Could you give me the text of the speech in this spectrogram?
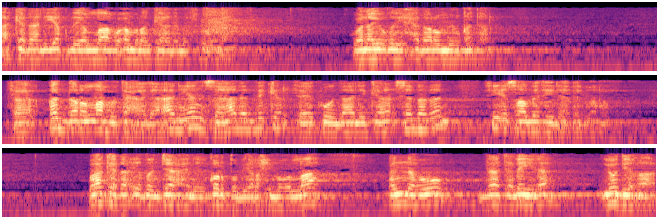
هكذا ليقضي الله أمرا كان مفعولا ولا يغني حذر من قدر. فقدر الله تعالى أن ينسى هذا الذكر فيكون ذلك سببا في إصابته لهذا المرض. وهكذا أيضا جاء عن القرطبي رحمه الله أنه ذات ليلة لدغ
